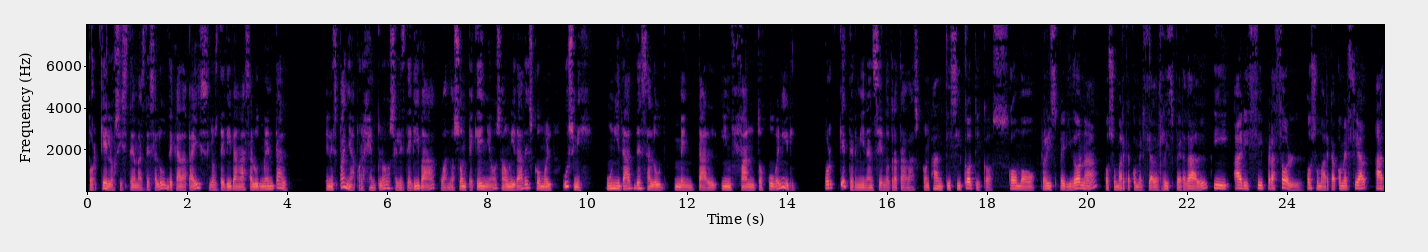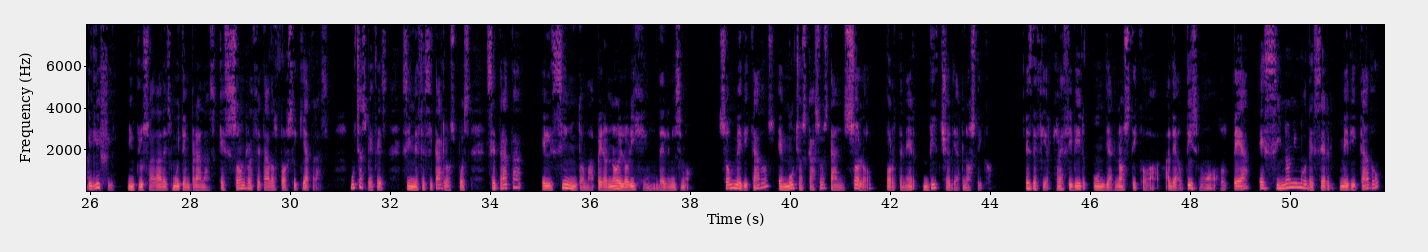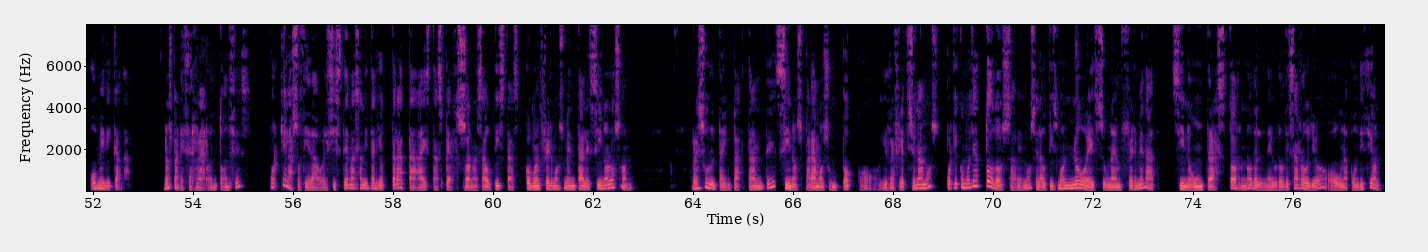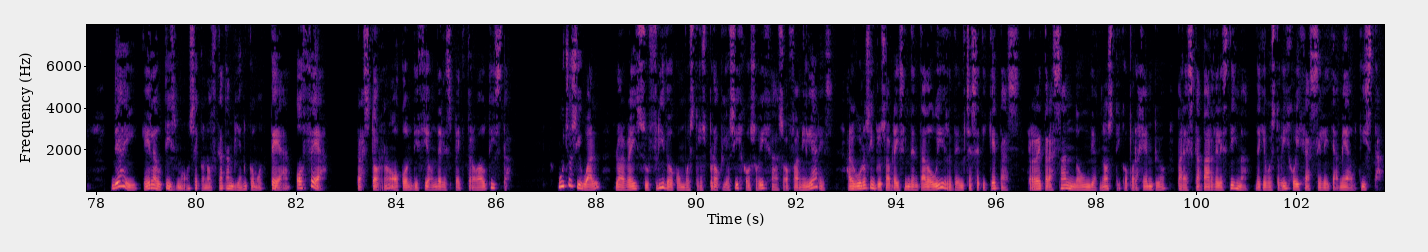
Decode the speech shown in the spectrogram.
¿Por qué los sistemas de salud de cada país los derivan a salud mental? En España, por ejemplo, se les deriva, cuando son pequeños, a unidades como el USMIG, Unidad de Salud Mental Infanto-Juvenil. ¿Por qué terminan siendo tratadas con antipsicóticos como risperidona o su marca comercial Risperdal y ariciprazol o su marca comercial Abilify? Incluso a edades muy tempranas que son recetados por psiquiatras muchas veces sin necesitarlos, pues se trata el síntoma, pero no el origen del mismo. Son medicados en muchos casos tan solo por tener dicho diagnóstico. Es decir, recibir un diagnóstico de autismo o TEA es sinónimo de ser medicado o medicada. ¿No os parece raro entonces? ¿Por qué la sociedad o el sistema sanitario trata a estas personas autistas como enfermos mentales si no lo son? Resulta impactante si nos paramos un poco y reflexionamos, porque como ya todos sabemos, el autismo no es una enfermedad, sino un trastorno del neurodesarrollo o una condición. De ahí que el autismo se conozca también como TEA o CEA, trastorno o condición del espectro autista. Muchos igual lo habréis sufrido con vuestros propios hijos o hijas o familiares. Algunos incluso habréis intentado huir de dichas etiquetas, retrasando un diagnóstico, por ejemplo, para escapar del estigma de que vuestro hijo o hija se le llame autista.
